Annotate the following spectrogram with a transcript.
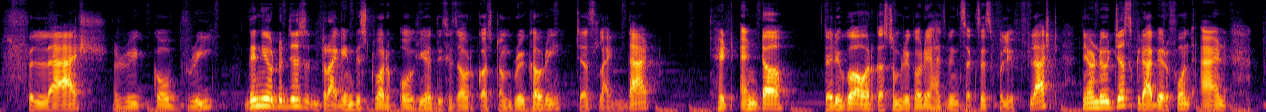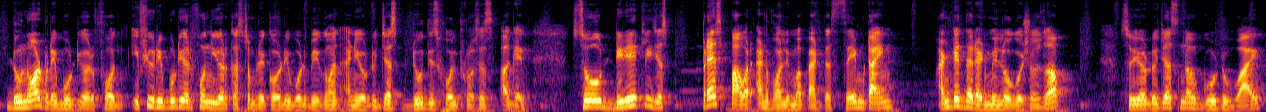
flash recovery. Then you have to just drag in this TWRP over here. This is our custom recovery just like that. Hit enter there you go, our custom recovery has been successfully flashed. Now you just grab your phone and do not reboot your phone. If you reboot your phone, your custom recovery would be gone and you have to just do this whole process again. So directly just press power and volume up at the same time until the Redmi logo shows up. So you have to just now go to wipe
